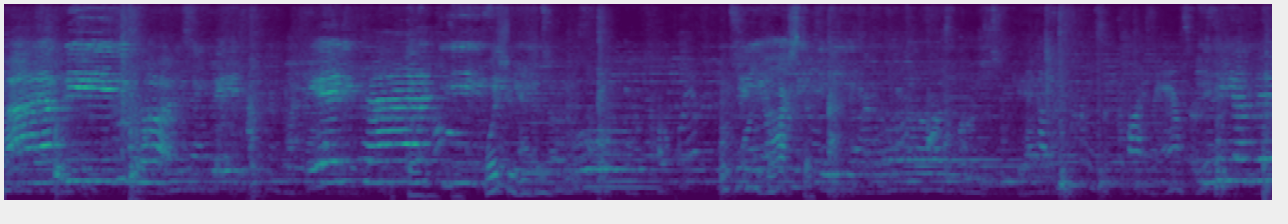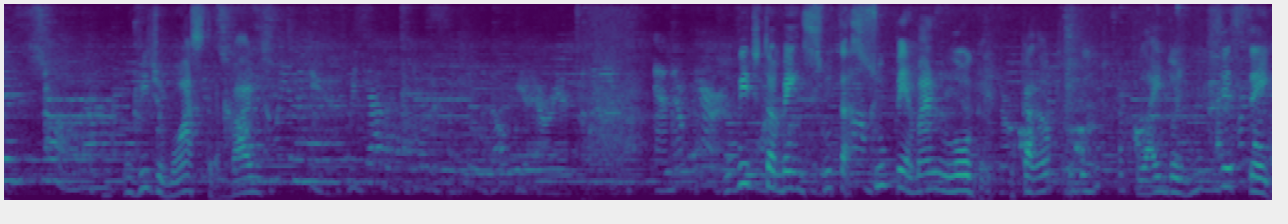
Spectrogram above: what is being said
Vai abrir os olhos e ver aquele cara que Hoje o vídeo chora. o vídeo mostra vários. O vídeo também insulta Super Mario Logan, o canal que ficou muito popular em 2016.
